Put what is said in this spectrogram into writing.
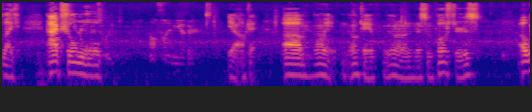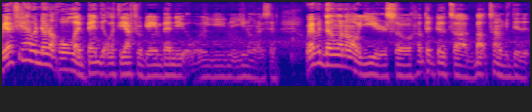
like actual this. I'll find the other. yeah, okay. Um, oh wait, okay, we hold on. There's some posters. Uh, we actually haven't done a whole like bendy, like the actual game bendy. uh, You, you know what I said. We haven't done one all year, so I think it's uh, about time we did it.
